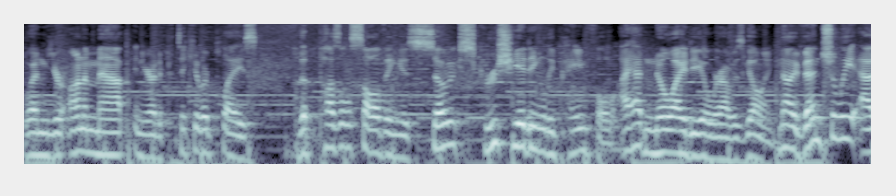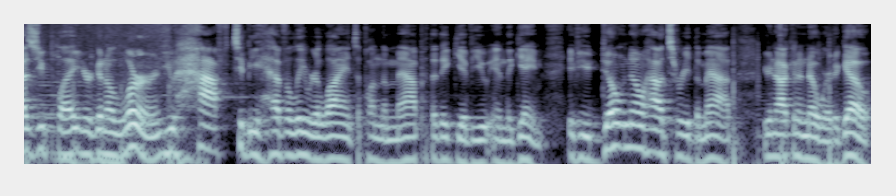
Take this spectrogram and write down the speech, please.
when you're on a map and you're at a particular place the puzzle solving is so excruciatingly painful, I had no idea where I was going. Now, eventually, as you play, you're gonna learn you have to be heavily reliant upon the map that they give you in the game. If you don't know how to read the map, you're not gonna know where to go.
